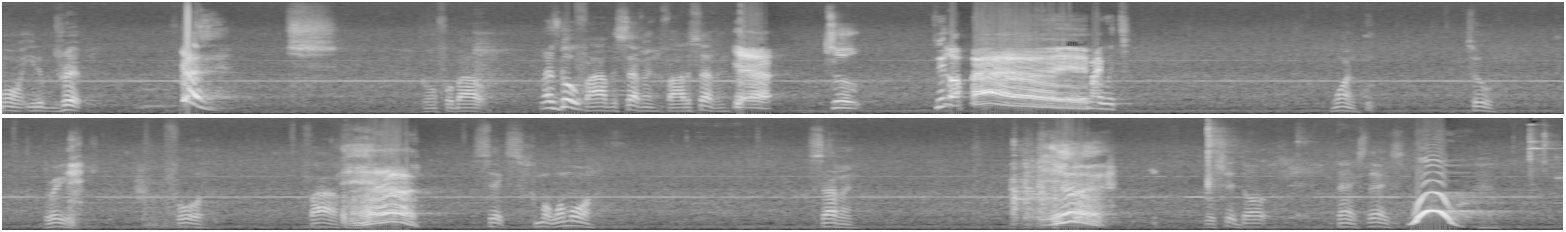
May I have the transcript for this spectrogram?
Come on, eat a drip. Going for about Let's go. five to seven. Five to seven. Yeah. Two, three, up. Hey. My weight. One, two, three, four, five, six. Come on, one more. Seven. Good shit, dog. Thanks, thanks. Woo!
